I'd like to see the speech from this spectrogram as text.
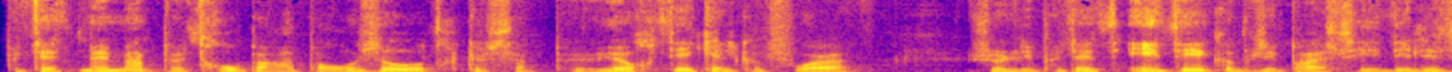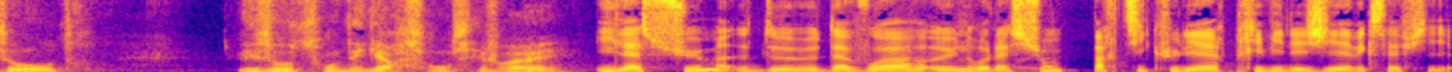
peut-être même un peu trop par rapport aux autres, que ça peut heurter quelquefois. Je l'ai peut-être aidé comme j'ai pas assez aidé les autres. Les autres sont des garçons, c'est vrai. Il assume d'avoir une relation particulière, privilégiée avec sa fille.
